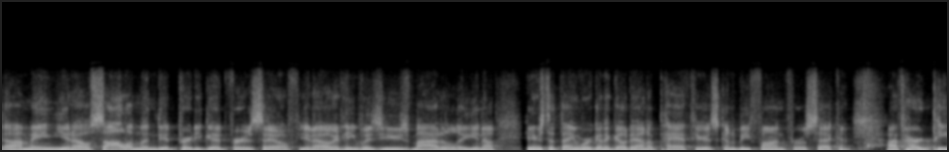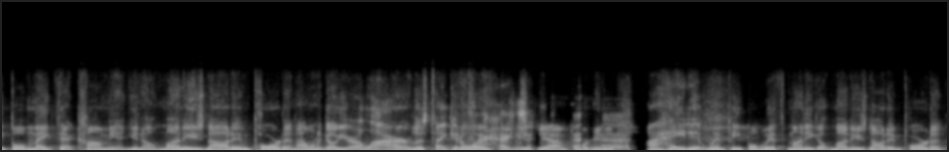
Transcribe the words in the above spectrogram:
I mean, you know, Solomon did pretty good for himself, you know, and he was used mightily. You know, here's the thing we're going to go down a path here. It's going to be fun for a second. I've heard people make that comment, you know, money's not important. I want to go, you're a liar. Let's take it away. Right. Yeah, important it is. I hate it when people with money go, money's not important.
